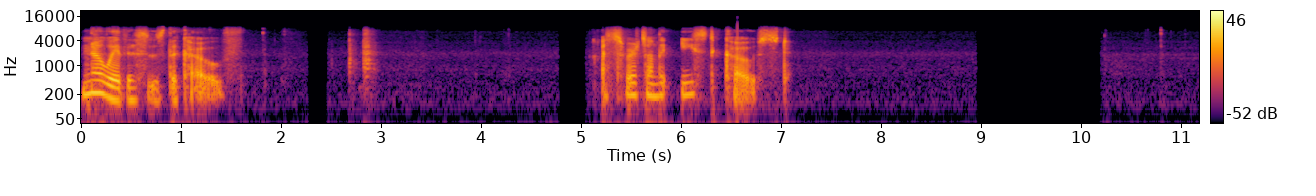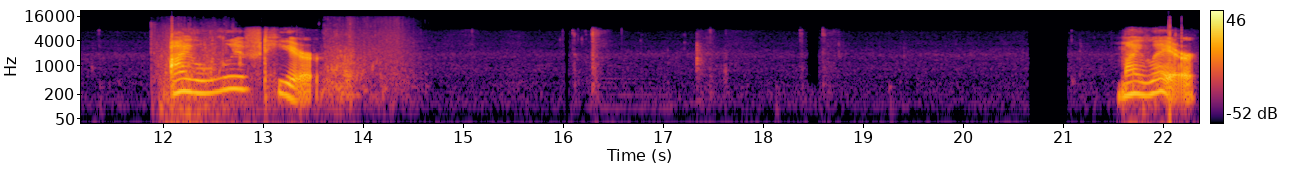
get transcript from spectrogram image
No way this is the cove. I swear it's on the east coast. I lived here. My lair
